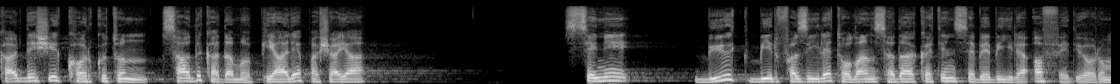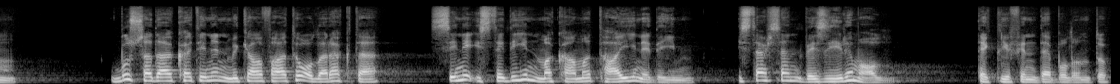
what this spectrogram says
kardeşi Korkut'un sadık adamı Piyale Paşa'ya seni büyük bir fazilet olan sadakatin sebebiyle affediyorum. Bu sadakatinin mükafatı olarak da seni istediğin makama tayin edeyim. İstersen vezirim ol. Teklifinde bulundu.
